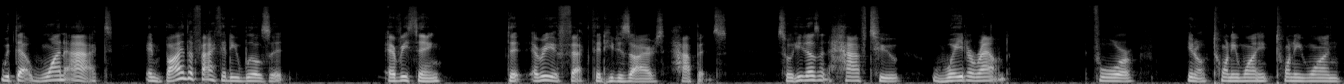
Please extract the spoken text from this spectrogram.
with that one act. And by the fact that he wills it, everything that every effect that he desires happens. So he doesn't have to wait around for, you know, 21, 21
